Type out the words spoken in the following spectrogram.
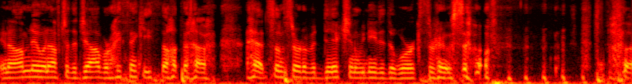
you know I'm new enough to the job where I think he thought that I, had some sort of addiction we needed to work through. So.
